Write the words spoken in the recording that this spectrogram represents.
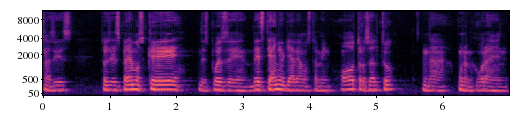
así es. Entonces esperemos que después de, de, este año ya veamos también otro salto, una, una mejora en,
